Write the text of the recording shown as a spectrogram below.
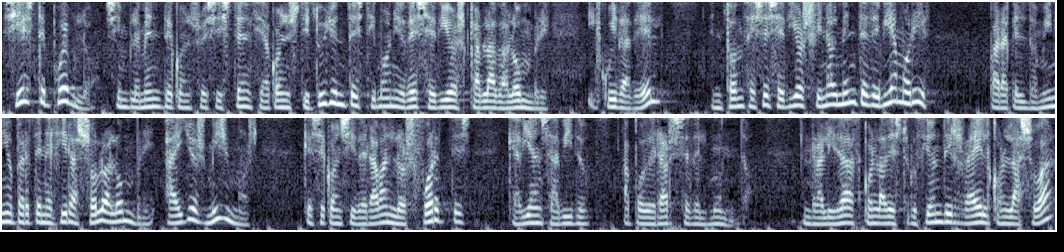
Si este pueblo, simplemente con su existencia, constituye un testimonio de ese Dios que ha hablado al hombre y cuida de él, entonces ese Dios finalmente debía morir para que el dominio perteneciera solo al hombre, a ellos mismos, que se consideraban los fuertes que habían sabido apoderarse del mundo. En realidad, con la destrucción de Israel, con la Shoah,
